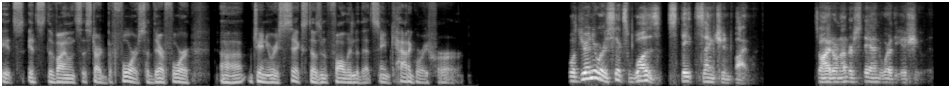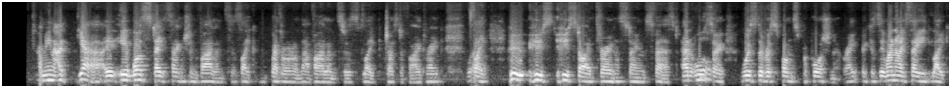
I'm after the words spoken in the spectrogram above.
it's it's the violence that started before so therefore uh january 6th doesn't fall into that same category for her Well, January 6th was state sanctioned violence. So I don't understand where the issue is. I mean, I yeah, it, it was state sanctioned violence. It's like whether or not that violence was like justified, right? It's Right. like who who who started throwing stones first, and also was the response proportionate, right? Because when I say like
